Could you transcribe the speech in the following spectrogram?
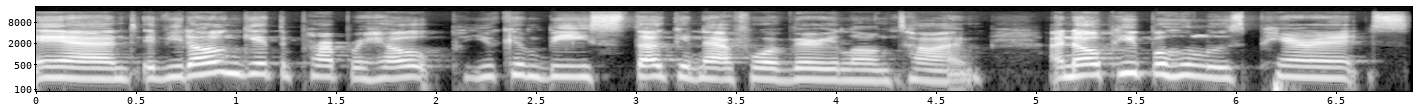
And if you don't get the proper help, you can be stuck in that for a very long time. I know people who lose parents,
